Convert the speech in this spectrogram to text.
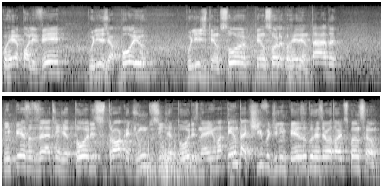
correia Poli-V, polias de apoio, polia de tensor, tensor da correia dentada. limpeza dos eletroinjetores, troca de um dos injetores né, e uma tentativa de limpeza do reservatório de expansão.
